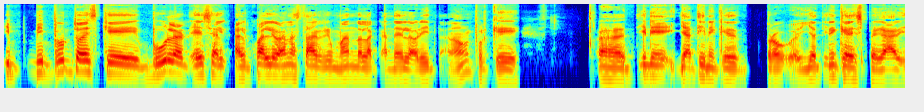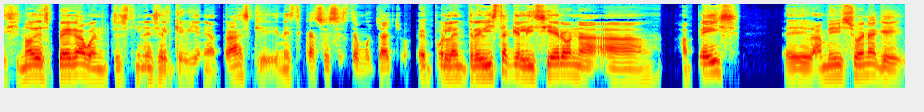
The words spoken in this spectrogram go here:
y mi punto es que Bullard es al, cual le van a estar arrimando la candela ahorita, ¿no? Porque ah, tiene, ya tiene que ya tiene que despegar y si no despega, bueno, entonces tienes el que viene atrás, que en este caso es este muchacho. Eh, por la entrevista que le hicieron a, a, Pace, eh, a mí suena que,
